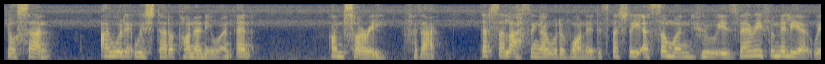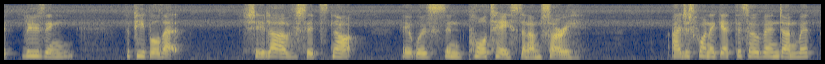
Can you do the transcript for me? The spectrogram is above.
your son, I wouldn't wish that upon anyone. And I'm sorry for that. That's the last thing I would have wanted, especially as someone who is very familiar with losing the people that she loves. It's not, it was in poor taste, and I'm sorry. I just want to get this over and done with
